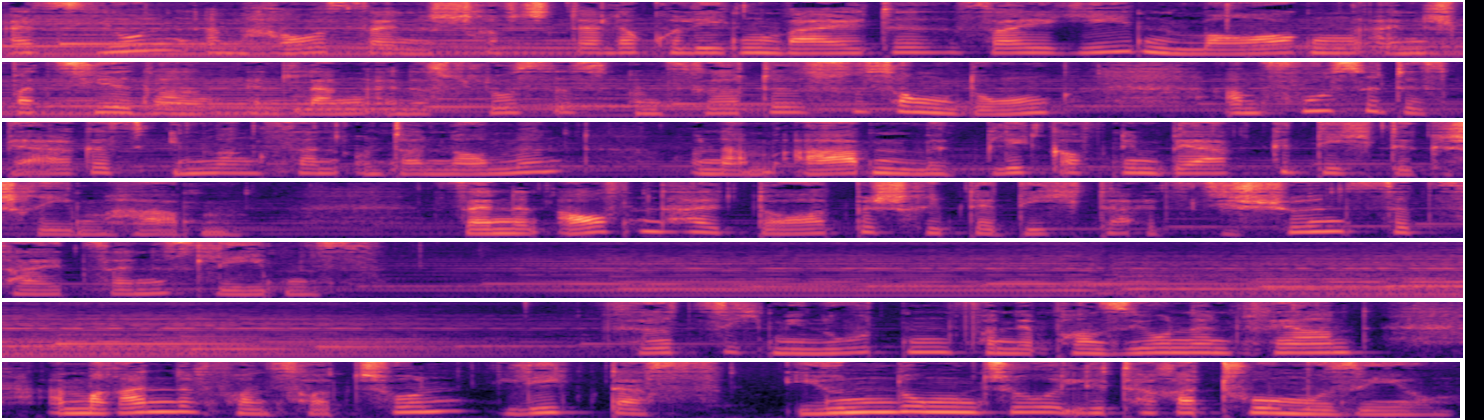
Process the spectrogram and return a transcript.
Als Jun im Haus seines Schriftstellerkollegen weilte, sah er jeden Morgen einen Spaziergang entlang eines Flusses im Viertel Susongdong am Fuße des Berges Inwangsan unternommen und am Abend mit Blick auf den Berg Gedichte geschrieben haben. Seinen Aufenthalt dort beschrieb der Dichter als die schönste Zeit seines Lebens. 40 Minuten von der Pension entfernt, am Rande von Sochun, liegt das Yundongju Literaturmuseum.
